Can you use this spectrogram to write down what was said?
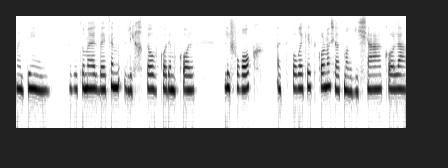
מדהים. אז את אומרת בעצם לכתוב קודם כל, לפרוק, את פורקת כל מה שאת מרגישה, כל, ה,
